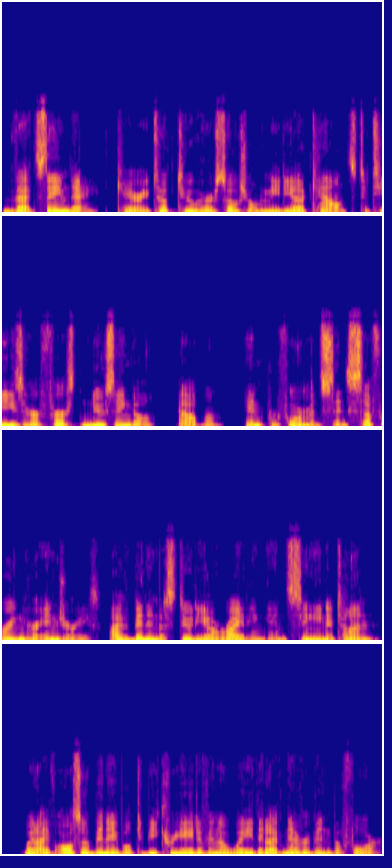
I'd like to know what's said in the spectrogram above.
That same day, Carrie took to her social media accounts to tease her first new single, album, and performance since suffering her injuries. I've been in the studio writing and singing a ton, but I've also been able to be creative in a way that I've never been before,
